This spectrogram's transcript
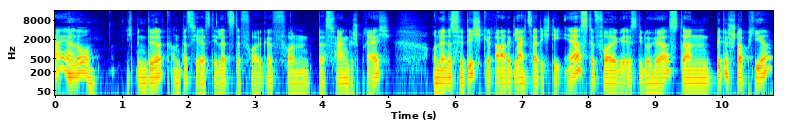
Hi, hallo. Ich bin Dirk und das hier ist die letzte Folge von Das Ferngespräch. Und wenn es für dich gerade gleichzeitig die erste Folge ist, die du hörst, dann bitte stopp hier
